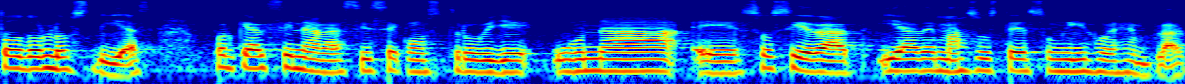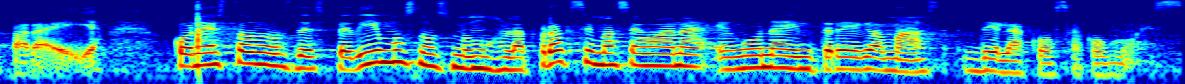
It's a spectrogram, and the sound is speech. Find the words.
todos los días, porque al final así se construye una eh, sociedad y además usted es un hijo ejemplar para ella. Con esto nos despedimos, nos vemos la próxima semana en una entrega más de La Cosa Como Es.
